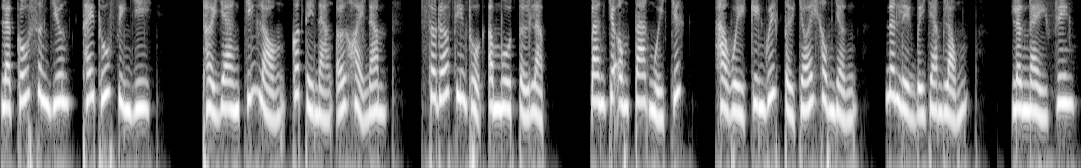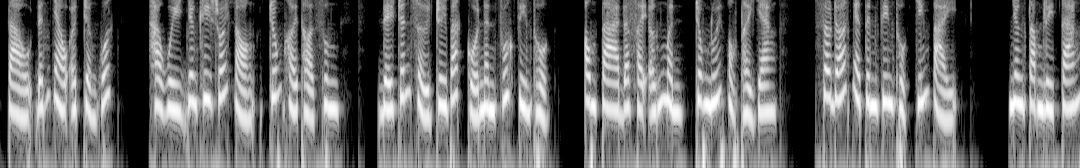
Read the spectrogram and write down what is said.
là Cố Sơn Dương, Thái Thú Viên Di. Thời gian chiến loạn có tị nạn ở Hoài Nam, sau đó viên thuật âm mưu tự lập, ban cho ông ta ngụy chức. Hà Quỳ kiên quyết từ chối không nhận, nên liền bị giam lỏng. Lần này viên, tào đánh nhau ở Trần Quốc. Hà Quỳ nhân khi rối loạn trốn khỏi thọ xuân. Để tránh sự truy bắt của nanh phước viên thuật, ông ta đã phải ẩn mình trong núi một thời gian. Sau đó nghe tin viên thuật chiến bại. Nhân tâm ly tán.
